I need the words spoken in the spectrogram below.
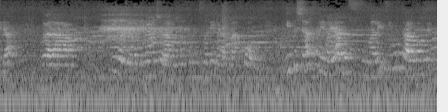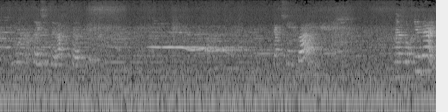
הצידה ועל הקיר הזה בדמיון שלנו, שאנחנו נצמדים אליו מאחור. אם קשה לכם עם היד השמאלית, שימו אותה על המותק. שימו אותה אחרי שזה לחץ על הכתף. קח שאיפה. נהפוך ידיים.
